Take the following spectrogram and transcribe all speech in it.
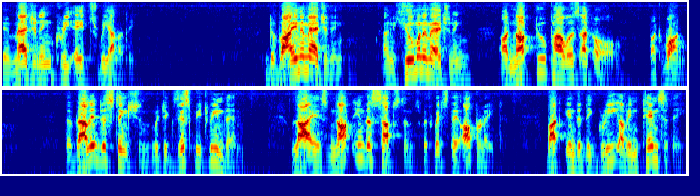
imagining creates reality. Divine imagining and human imagining are not two powers at all, but one. The valid distinction which exists between them lies not in the substance with which they operate, but in the degree of intensity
